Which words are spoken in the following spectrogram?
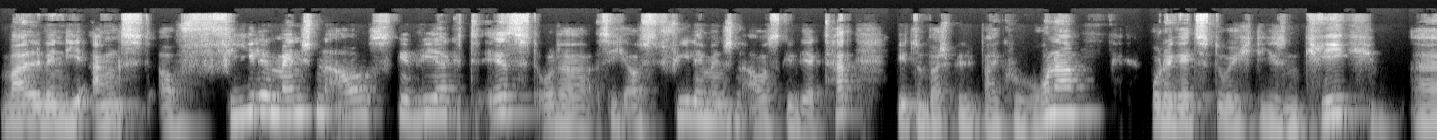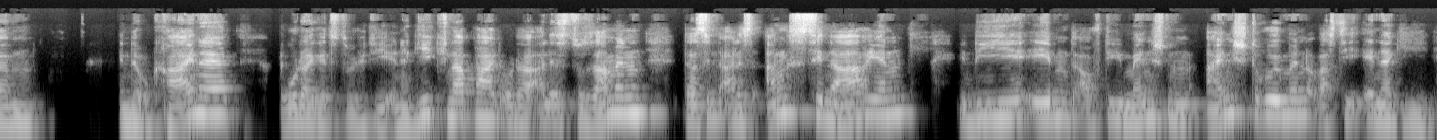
weil wenn die Angst auf viele Menschen ausgewirkt ist oder sich aus viele Menschen ausgewirkt hat, wie zum Beispiel bei Corona oder jetzt durch diesen Krieg ähm, in der Ukraine oder jetzt durch die Energieknappheit oder alles zusammen, das sind alles Angstszenarien, die eben auf die Menschen einströmen, was die Energie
